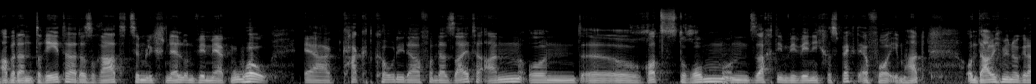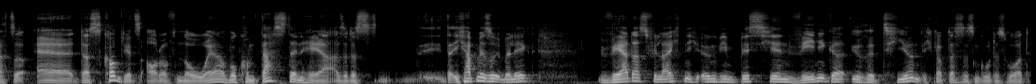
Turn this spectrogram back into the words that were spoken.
aber dann dreht er das Rad ziemlich schnell und wir merken, wow, er kackt Cody da von der Seite an und äh, rotzt rum und sagt ihm, wie wenig Respekt er vor ihm hat. Und da habe ich mir nur gedacht, so, äh, das kommt jetzt out of nowhere. Wo kommt das denn her? Also das, ich habe mir so überlegt, Wäre das vielleicht nicht irgendwie ein bisschen weniger irritierend? Ich glaube, das ist ein gutes Wort.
